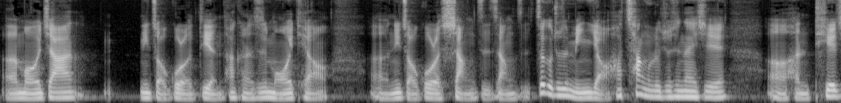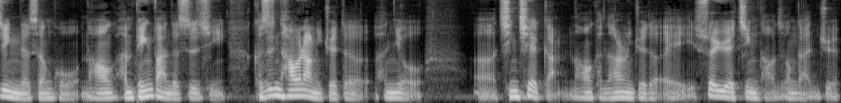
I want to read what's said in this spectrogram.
呃某一家你走过的店，它可能是某一条呃你走过了巷子这样子。这个就是民谣，他唱的就是那些呃很贴近你的生活，然后很平凡的事情，可是它会让你觉得很有呃亲切感，然后可能让你觉得哎岁月静好这种感觉。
